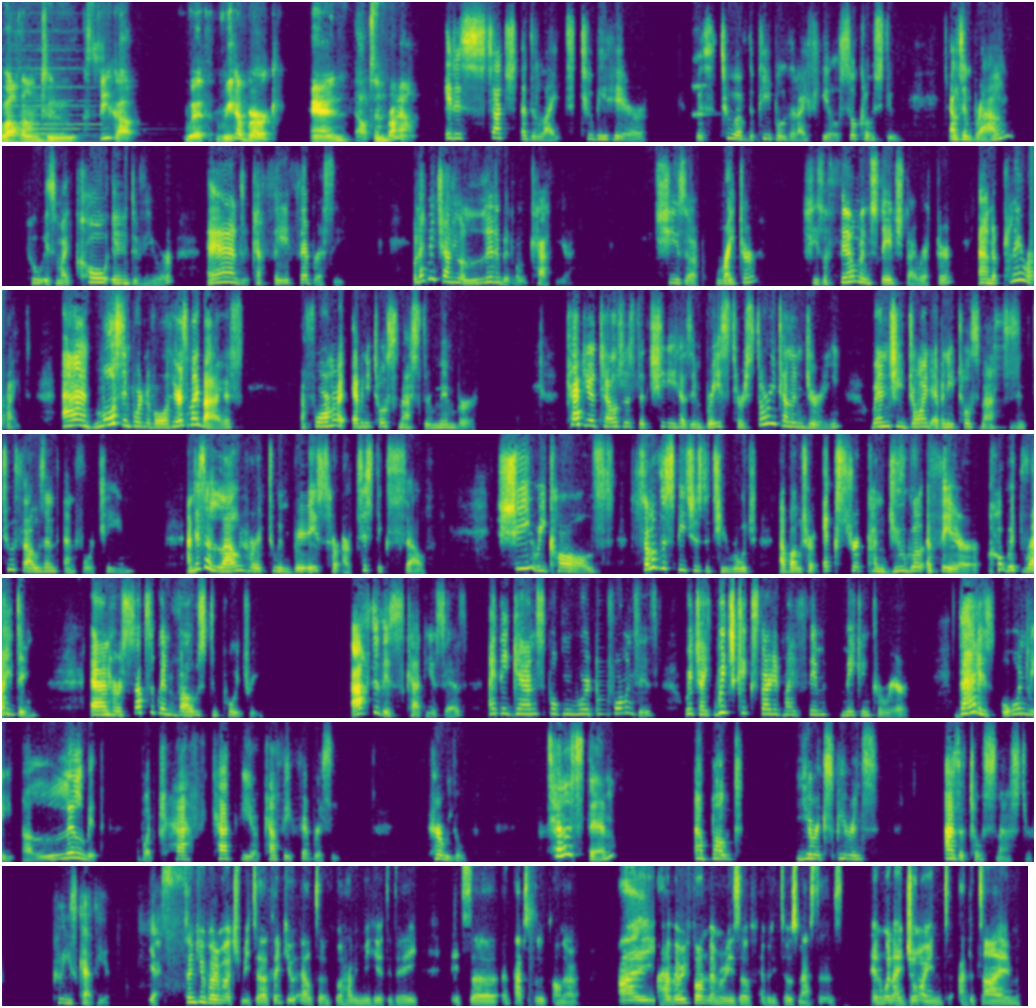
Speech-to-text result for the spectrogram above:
Welcome to Speak Up with Rita Burke and Elton Brown. It is such a delight to be here with two of the people that I feel so close to. Elton Brown, who is my co-interviewer, and Cafe Febrissy. Let me tell you a little bit about Katia. She's a writer, she's a film and stage director, and a playwright. And most important of all, here's my bias a former Ebony Toastmaster member. Katia tells us that she has embraced her storytelling journey when she joined Ebony Toastmasters in 2014. And this allowed her to embrace her artistic self. She recalls some of the speeches that she wrote about her extra-conjugal affair with writing and her subsequent vows to poetry. After this, Katia says, I began spoken word performances, which I which kickstarted my film making career. That is only a little bit about Katia Cafe Febrissy. Here we go. Tell us then about your experience as a Toastmaster. Please, Kathy. Yes, thank you very much, Rita. Thank you, Elton, for having me here today. It's uh, an absolute honor. I have very fond memories of Ebony Toastmasters. And when I joined at the time,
